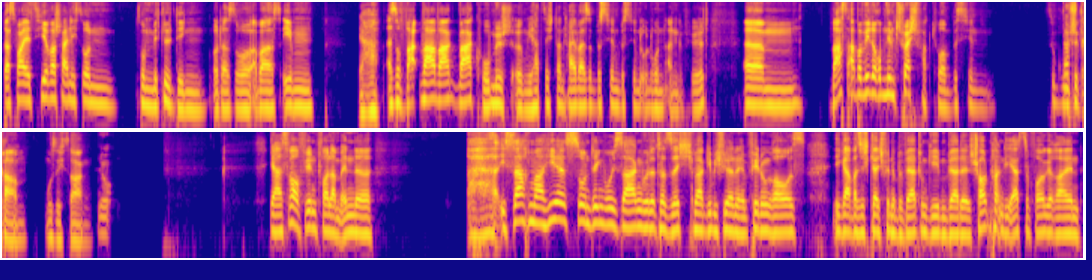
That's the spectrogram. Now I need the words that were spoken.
das war jetzt hier wahrscheinlich so ein, so ein Mittelding oder so, aber es eben, ja, also war, war, war, war komisch irgendwie, hat sich dann teilweise ein bisschen, bisschen unrund angefühlt. Ähm, was aber wiederum dem Trash-Faktor ein bisschen zugute kam, muss ich sagen. Ja. Ja, es war auf jeden Fall am Ende. Ah, Ich sag mal, hier ist so ein Ding, wo ich sagen würde, tatsächlich mal gebe ich wieder eine Empfehlung raus. Egal, was ich gleich für eine Bewertung geben werde. Schaut mal in die erste Folge rein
